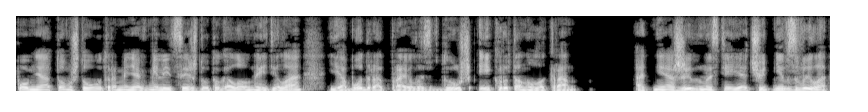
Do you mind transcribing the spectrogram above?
Помня о том, что утром меня в милиции ждут уголовные дела, я бодро отправилась в душ и крутанула кран. От неожиданности я чуть не взвыла,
